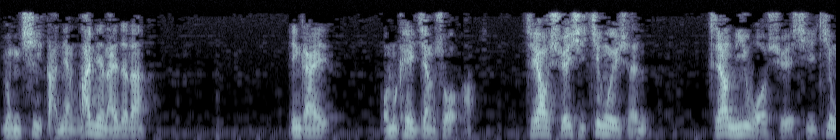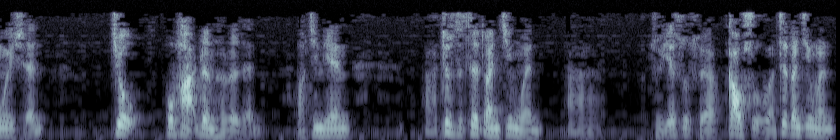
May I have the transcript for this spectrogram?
勇气胆量哪里来的呢？应该我们可以这样说啊，只要学习敬畏神，只要你我学习敬畏神，就不怕任何的人啊。今天啊，就是这段经文啊，主耶稣所要告诉我们这段经文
